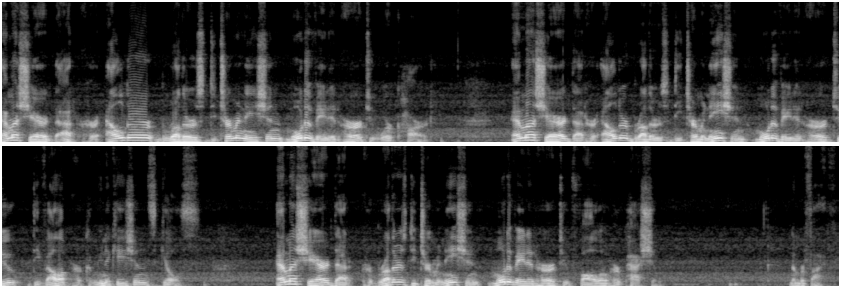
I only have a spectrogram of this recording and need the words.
Emma shared that her elder brother's determination motivated her to work hard. Emma shared that her elder brother's determination motivated her to develop her communication skills. Emma shared that her brother's determination motivated her to follow her passion. Number five,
